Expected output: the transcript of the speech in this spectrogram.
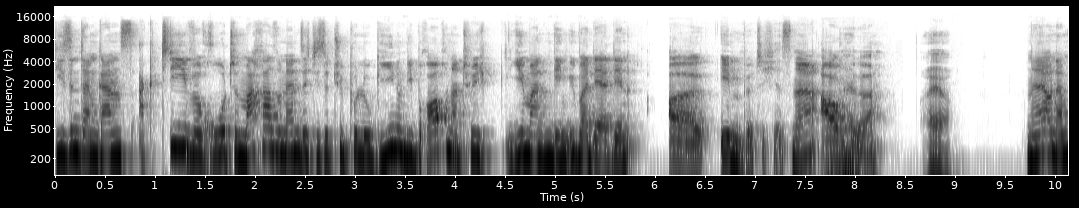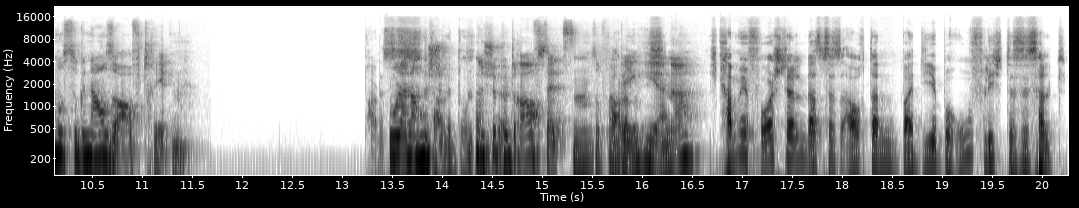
Die sind dann ganz aktive rote Macher, so nennen sich diese Typologien und die brauchen natürlich jemanden gegenüber, der den äh, ebenbürtig ist, ne? Augenhöhe. Ah ja. Ne? Und dann musst du genauso auftreten. Boah, Oder noch eine, interessant, eine Schippe draufsetzen, so von wegen hier, ich- ne? Ich kann mir vorstellen, dass das auch dann bei dir beruflich, das ist halt,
